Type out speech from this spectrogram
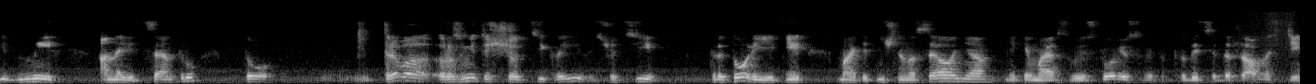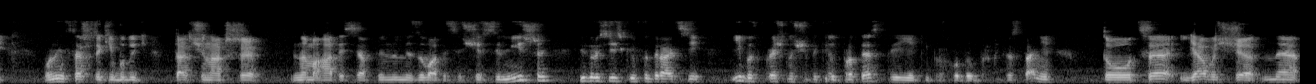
від них, а не від центру, то треба розуміти, що ці країни, що ці території, які мають етнічне населення, яке має свою історію, свої традиції державності, вони все ж таки будуть так чи інакше намагатися автономізуватися ще сильніше від Російської Федерації. І безперечно, що такі протести, які проходили в Башкортостані, то це явище не,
